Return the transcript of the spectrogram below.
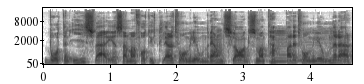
båten i Sverige så hade man fått ytterligare 2 miljoner i anslag. Så man tappade 2 miljoner där.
